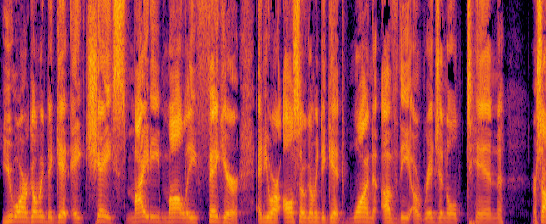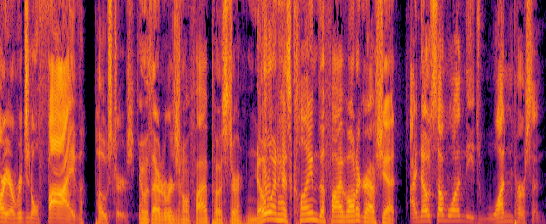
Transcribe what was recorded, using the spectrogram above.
You are going to get a Chase Mighty Molly figure, and you are also going to get one of the original 10 or sorry, original 5 posters. And with that original five poster, no one has claimed the five autographs yet. I know someone needs one person.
